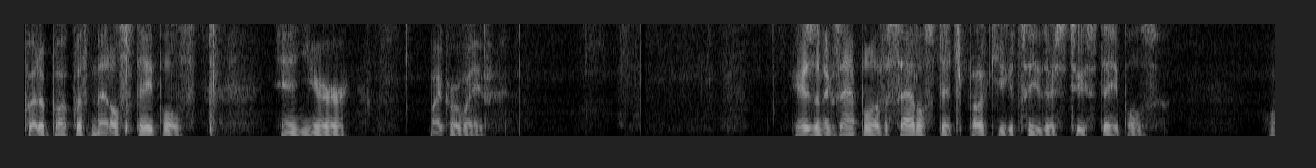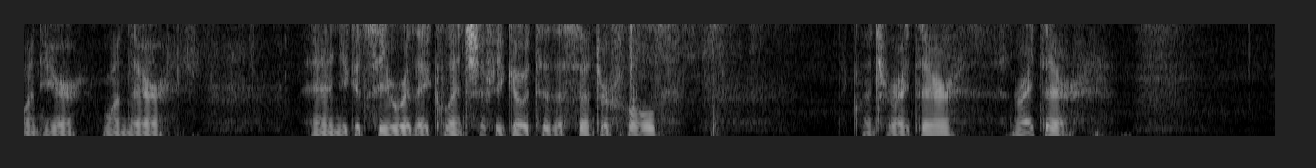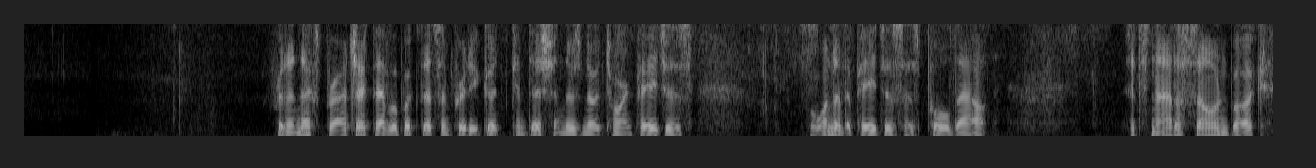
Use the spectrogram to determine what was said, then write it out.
put a book with metal staples in your microwave. Here's an example of a saddle stitch book. You can see there's two staples, one here, one there, and you can see where they clinch if you go to the center fold clinch right there and right there. For the next project, I have a book that's in pretty good condition. There's no torn pages, but one of the pages has pulled out. It's not a sewn book,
